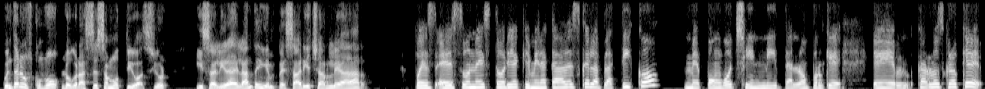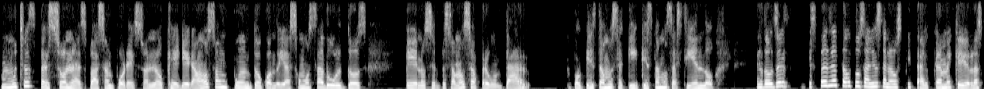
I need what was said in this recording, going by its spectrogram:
Cuéntanos cómo lograste esa motivación y salir adelante y empezar y echarle a dar. Pues es una historia que, mira, cada vez que la platico, me pongo chinita, ¿no? Porque Em, Carlos, creo que muchas personas pasan por eso, ¿no? Que llegamos a un punto cuando ya somos adultos, que nos empezamos a preguntar por qué estamos aquí, qué estamos haciendo. Entonces, después de tantos años en el hospital, créeme que yo las,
